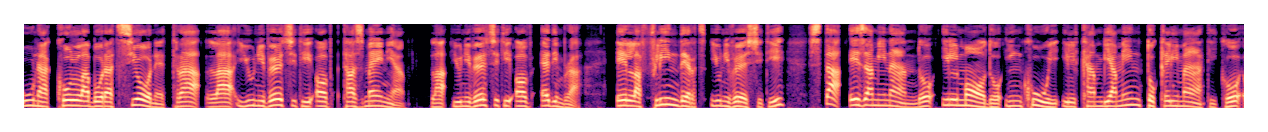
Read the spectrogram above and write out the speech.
una collaborazione tra la University of Tasmania, la University of Edinburgh e la Flinders University sta esaminando il modo in cui il cambiamento climatico,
